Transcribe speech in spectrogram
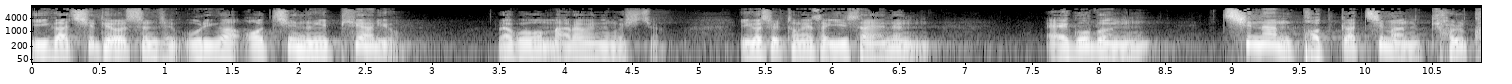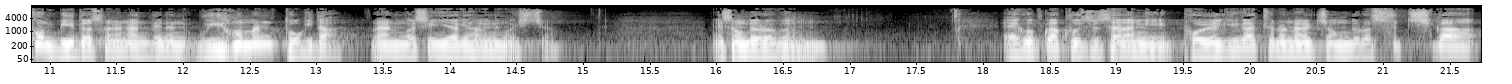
이같이 되었은즉 우리가 어찌 능히 피하리요? 라고 말하고 있는 것이죠. 이것을 통해서 이사야는 애굽은 친한 벗 같지만 결코 믿어서는 안 되는 위험한 독이다라는 것을 이야기하고 있는 것이죠. 성도 여러분, 애굽과 구수 사람이 볼기가 드러날 정도로 수치가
